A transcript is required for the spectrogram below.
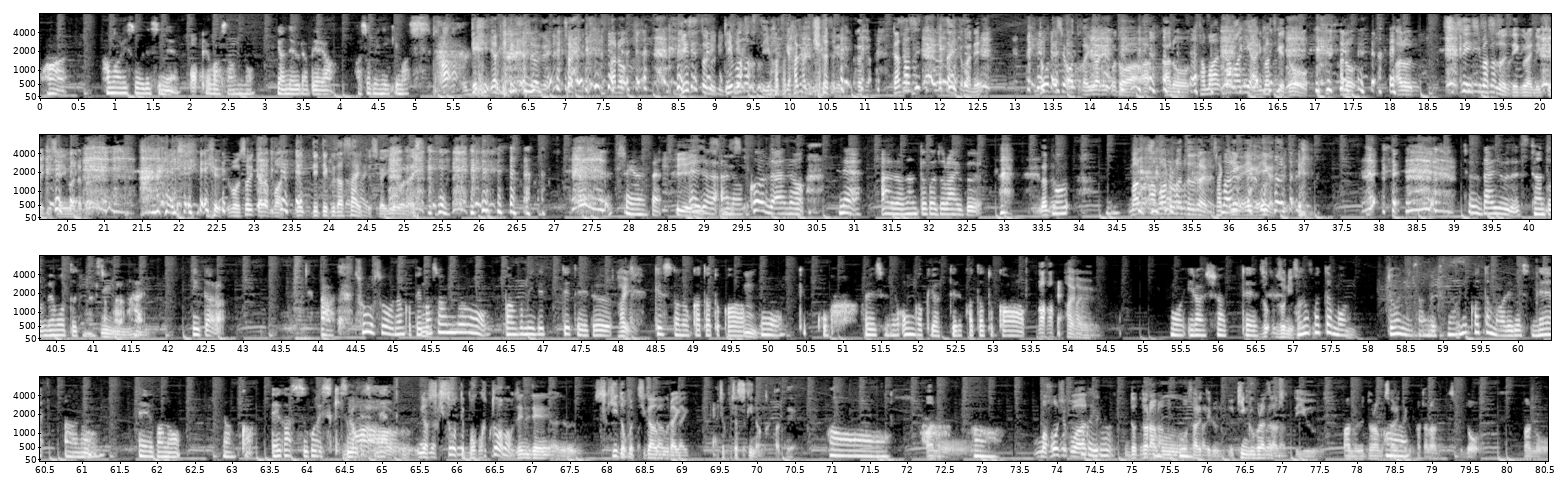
はい。ハマりそうですね。ペガさんの屋根裏部屋、遊びに行きます。あ、ゲ、いや、ゲ、あの、ゲストに出ますっていう発言初めて聞きましたけど、出させてくださいとかね、どうでしょうとか言われることは、ああの、たま、たまにありますけど、あの、あの、出演しますのでぐらいの勢いでした、今だから。はい。もうそう言ったら、まあ、で出てくださいとしか言わない。すみません。いやいやあの、今度あの、ね、あの、なんとかドライブ。なんとか、マロ、あ、マロランドドライブ。さっき映画、映画、映画ちょっと大丈夫です。ちゃんとメモっときましたから。はい。見たら、あ、そうそう、なんかペガさんの番組で出てるゲストの方とかも、結構、あれですよね、音楽やってる方とか。もいらっしゃって、ゾゾニーさん。あの方も、ジョニーさんですね。あの方もあれですね、あの、映画の、なんか、映画すごい好きそうですね。いや、好きそうって僕とはもう全然、あの好き度が違うぐらい、めちゃくちゃ好きな方で。はあ。あの、はあまあ、本職はドドラムをされてる、キングブラザーズっていうあのドラムされてる方なんですけど、あの、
